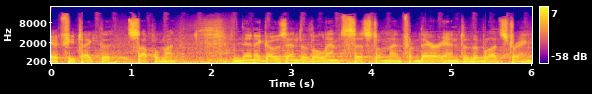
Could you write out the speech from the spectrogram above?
if you take the supplement. And then it goes into the lymph system and from there into the bloodstream.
